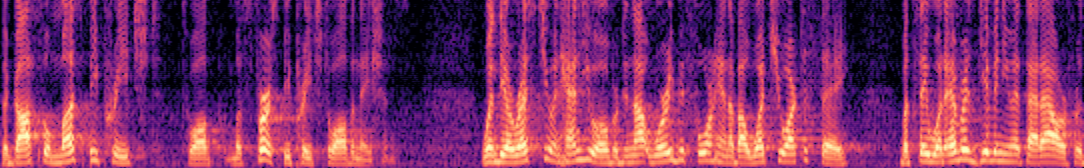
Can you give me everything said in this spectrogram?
The gospel must be preached to all must first be preached to all the nations. When they arrest you and hand you over, do not worry beforehand about what you are to say, but say whatever is given you at that hour, for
